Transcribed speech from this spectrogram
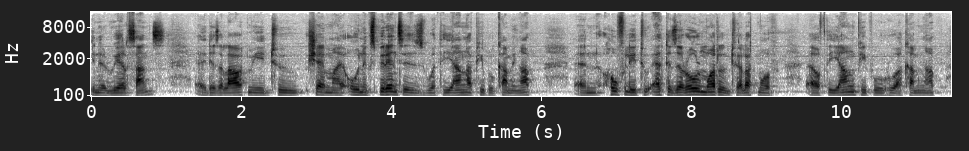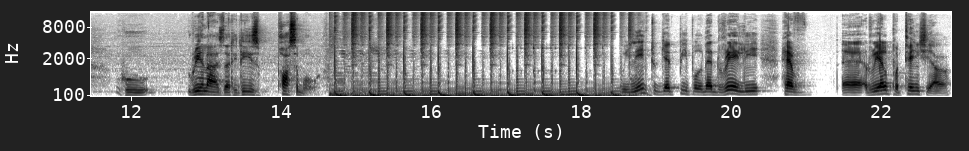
in a real sense. It has allowed me to share my own experiences with the younger people coming up and hopefully to act as a role model to a lot more of the young people who are coming up who realize that it is possible. We need to get people that really have uh, real potential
